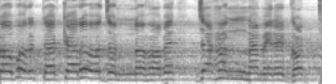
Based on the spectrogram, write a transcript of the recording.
কবরটা কারও জন্য হবে জাহান্নামের গর্ত।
